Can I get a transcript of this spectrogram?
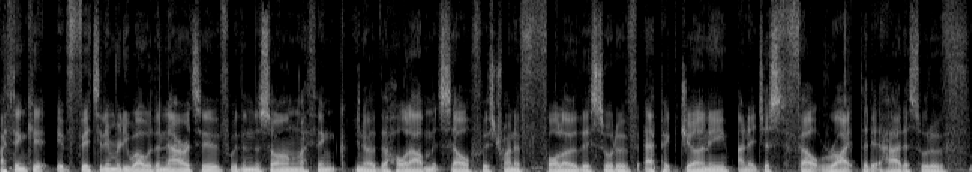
I think it, it fitted in really well with the narrative within the song. I think you know the whole album itself is trying to follow this sort of epic journey, and it just felt right that it had a sort of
